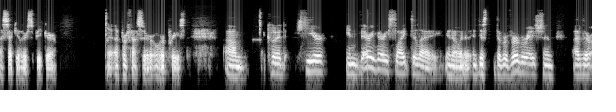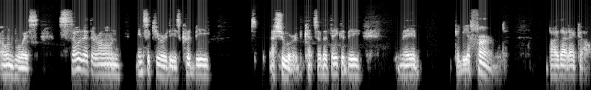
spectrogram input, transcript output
a secular speaker, a professor or a priest, um, could hear in very, very slight delay, you know, and, and just the reverberation of their own voice so that their own insecurities could be assured so that they could be made could be affirmed by that echo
